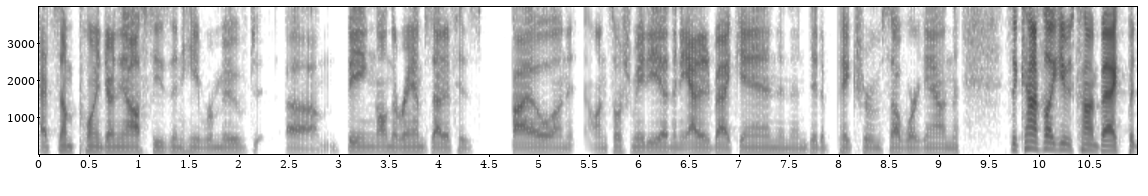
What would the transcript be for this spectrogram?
at some point during the offseason, he removed um, being on the Rams out of his bio on on social media. And then he added it back in, and then did a picture of himself working out. And then, so it kind of felt like he was coming back, but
